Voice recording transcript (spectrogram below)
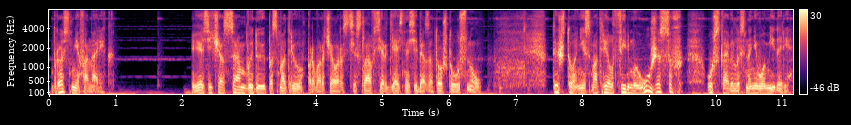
брось мне фонарик». «Я сейчас сам выйду и посмотрю», — проворчал Ростислав, сердясь на себя за то, что уснул. «Ты что, не смотрел фильмы ужасов?» — уставилась на него Мидори.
